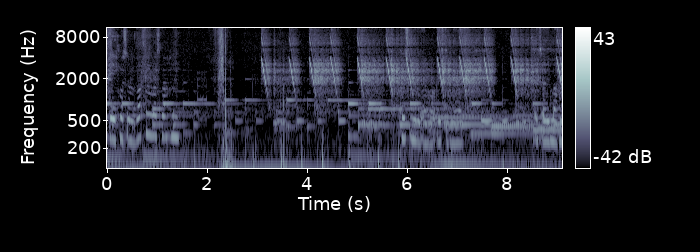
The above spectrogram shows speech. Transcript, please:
Okay, ich muss im Waffen was machen. Das Spiel ist einfach richtig nice. Was soll ich machen?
